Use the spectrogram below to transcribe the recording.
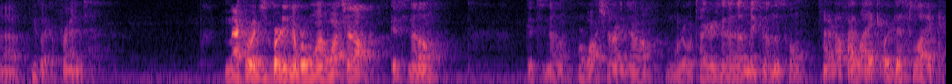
uh, he's like a friend. McIlroy just birdie number one. Watch out. Good to know. Good to know. We're watching right now. I wonder what Tiger's gonna end up making on this hole. I don't know if I like or dislike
